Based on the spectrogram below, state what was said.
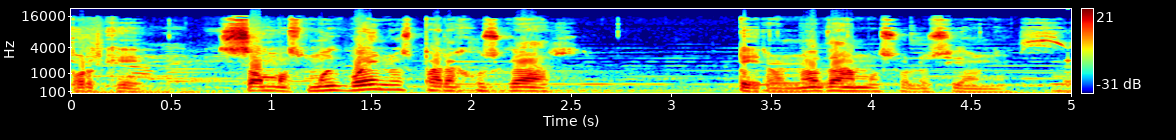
porque somos muy buenos para juzgar, pero no damos soluciones.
